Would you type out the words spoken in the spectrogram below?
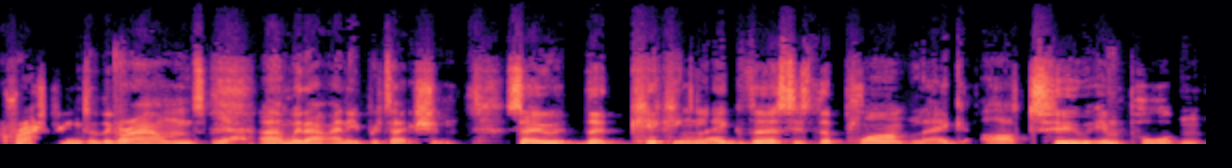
crashing to the ground yeah. um, without any protection. So the kicking leg versus the plant leg are two important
